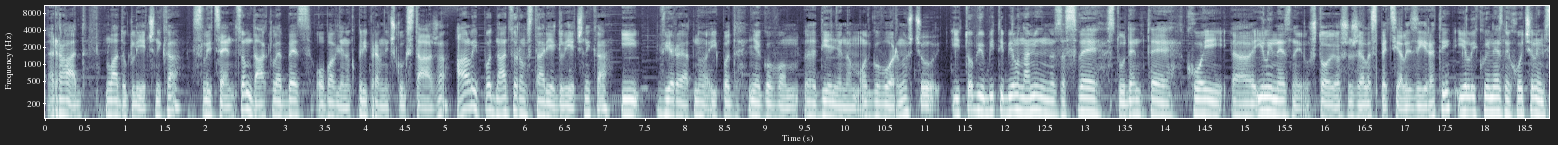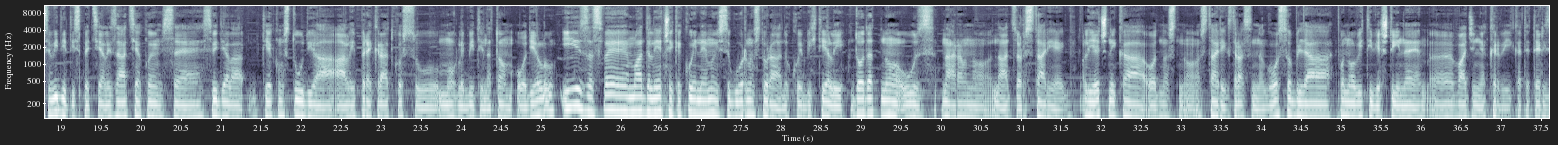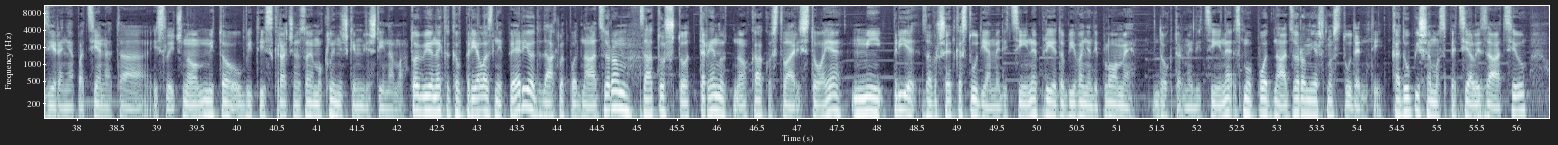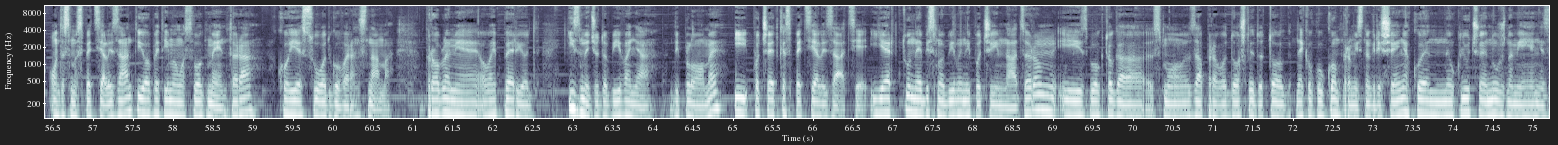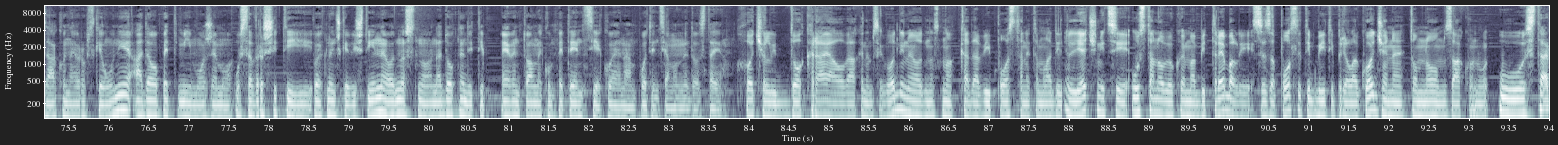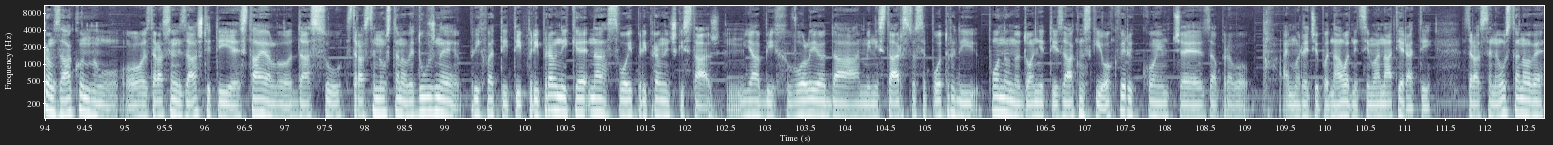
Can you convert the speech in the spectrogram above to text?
rad mladog liječnika s licencom, dakle bez obavljenog pripravničkog staža, ali pod nadzorom starijeg liječnika i vjerojatno i pod njegovom e, dijeljenom odgovornošću i to bi u biti bilo namijenjeno za sve studente koji ili ne znaju što još žele specijalizirati ili koji ne znaju hoće li im se vidjeti specijalizacija kojim se svidjela tijekom studija, ali prekratko su mogli biti na tom odjelu i za sve mlade liječnike koji nemaju sigurnost u radu, koji bi htjeli dodatno uz naravno nadzor starijeg liječnika, odnosno starijeg zdravstvenog osoblja, ponoviti vještine e, vađenja krvi, kateteriziranja pacijenata i slično. Mi to u biti skraćeno zovemo kliničkim vještinama. To je bio nekakav prijelazni period, dakle pod nadzorom, zato što trenutno kako stvari stoje, mi prije završetka studija medicine, prije dobivanja diploma diplome doktor medicine smo pod nadzorom jer smo studenti. Kad upišemo specijalizaciju, onda smo specijalizanti i opet imamo svog mentora koji je suodgovoran s nama. Problem je ovaj period između dobivanja diplome i početka specijalizacije, jer tu ne bismo bili ni po čijim nadzorom i zbog toga smo zapravo došli do tog nekog kompromisnog rješenja koje ne uključuje nužno mijenjanje zakona Europske unije, a da opet mi možemo usavršiti svoje kliničke vištine, odnosno nadoknaditi eventualne kompetencije koje nam potencijalno nedostaju. Hoće li do kraja ove akademske godine, odnosno kada vi postanete mladi liječnici, ustanove u kojima bi trebali se zaposliti biti prilagođene tom novom zakonu? U starom zakonu o zdravstvenoj zaštiti je stajalo da su zdravstvene ustanove dužne prihvatiti pripravnike na svoj pripravnički staž. Ja bih volio da ministarstvo se potrudi ponovno donijeti zakonski okvir kojim će zapravo, ajmo reći pod navodnicima, natjerati zdravstvene ustanove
